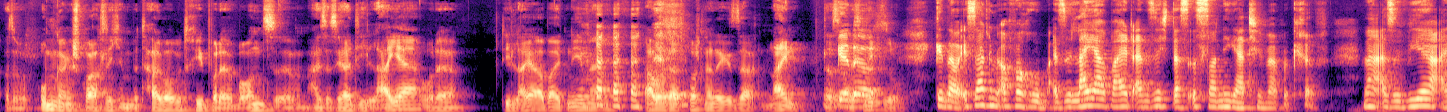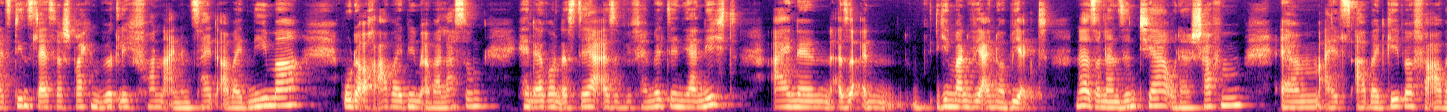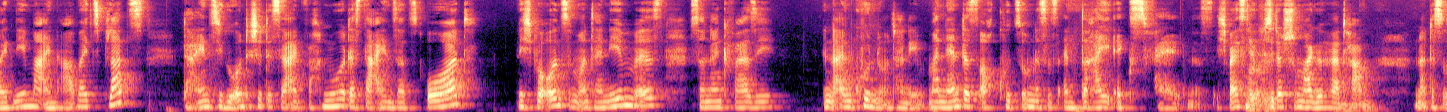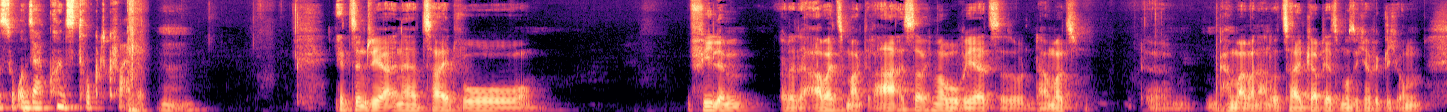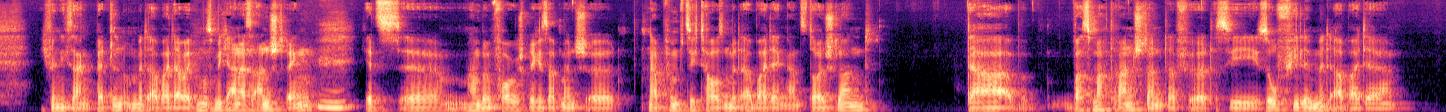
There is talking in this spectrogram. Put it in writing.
also umgangssprachlich im Metallbaubetrieb oder bei uns äh, heißt es ja die Leier oder die Leiharbeitnehmer. aber da hat Frau Schneider gesagt, nein, das heißt nicht so. Genau, ich sage Ihnen auch warum. Also Leiharbeit an sich, das ist so ein negativer Begriff. Na, also wir als Dienstleister sprechen wirklich von einem Zeitarbeitnehmer oder auch Arbeitnehmerüberlassung. Hintergrund ist der, also wir vermitteln ja nicht einen, also einen, jemanden wie ein Objekt, ne, sondern sind ja oder schaffen ähm, als Arbeitgeber für Arbeitnehmer einen Arbeitsplatz. Der einzige Unterschied ist ja einfach nur, dass der Einsatzort nicht bei uns im Unternehmen ist, sondern quasi in einem Kundenunternehmen. Man nennt das auch kurzum, das ist ein Dreiecksverhältnis. Ich weiß nicht, ob Okay. Sie das schon mal gehört haben. Na, das ist so unser Konstrukt quasi. Jetzt sind wir ja in einer Zeit, wo viele oder der Arbeitsmarkt rar ist, sage ich mal, wo wir jetzt, also damals ähm, haben wir aber eine andere Zeit gehabt, jetzt muss ich ja wirklich um, ich will nicht sagen betteln um Mitarbeiter, aber ich muss mich anders anstrengen. Jetzt ähm, haben wir im Vorgespräch gesagt, Mensch, äh, knapp 50.000 Mitarbeiter in ganz Deutschland. Da, was macht Randstand dafür, dass sie so viele Mitarbeiter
